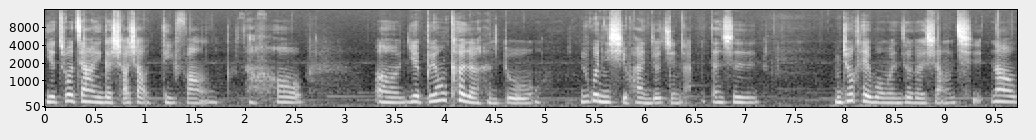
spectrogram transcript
也做这样一个小小的地方，然后，呃，也不用客人很多。如果你喜欢，你就进来，但是你就可以闻闻这个香气。那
